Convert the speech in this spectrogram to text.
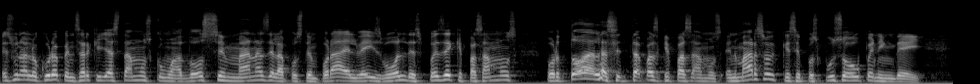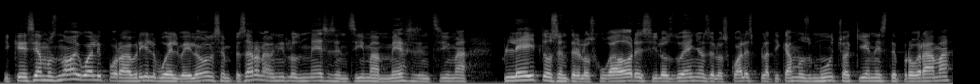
Es una locura pensar que ya estamos como a dos semanas de la postemporada del béisbol después de que pasamos por todas las etapas que pasamos. En marzo que se pospuso Opening Day y que decíamos, no, igual y por abril vuelve. Y luego se empezaron a venir los meses encima, meses encima, pleitos entre los jugadores y los dueños de los cuales platicamos mucho aquí en este programa.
